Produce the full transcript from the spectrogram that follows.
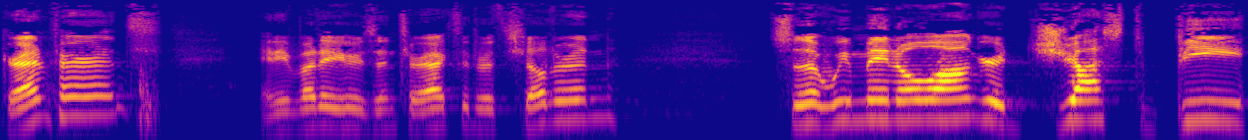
grandparents, anybody who's interacted with children, so that we may no longer just be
